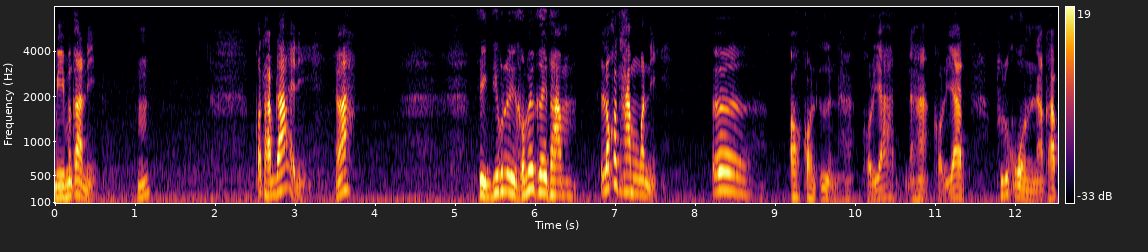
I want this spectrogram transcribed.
มีเหมือนกันนี่ก็ทำได้นี่ใช่ไหมสิ่งที่คนอื่นเขาไม่เคยทำแล้วก็ทำกันนี่ เออเอาก่อนอื่นนะฮะ ขออนุญาตนะฮะ ขออนุญาตทุกๆคนนะครับ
